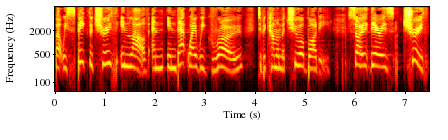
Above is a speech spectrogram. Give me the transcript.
but we speak the truth in love, and in that way we grow to become a mature body. So there is truth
